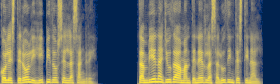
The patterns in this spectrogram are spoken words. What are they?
Colesterol y lípidos en la sangre. También ayuda a mantener la salud intestinal.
